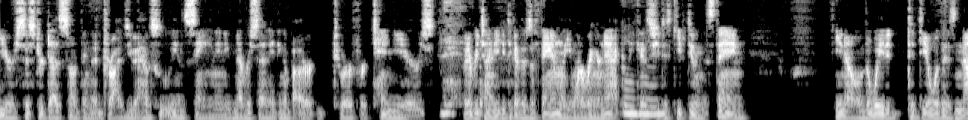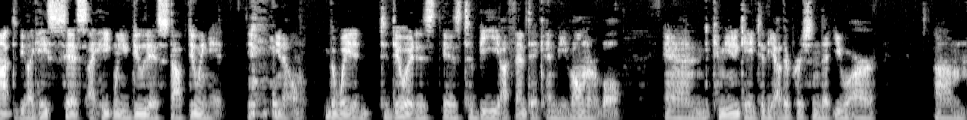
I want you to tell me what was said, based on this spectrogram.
your sister does something that drives you absolutely insane and you've never said anything about her to her for 10 years. But every time you get together as a family, you want to wring her neck because she Mhm. just keeps doing this thing. You know, the way to, to deal with it is not to be like, Hey sis, I hate when you do this. Stop doing it. it you know, the way to, to do it is, is to be authentic and be vulnerable and communicate to the other person that you are, um,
